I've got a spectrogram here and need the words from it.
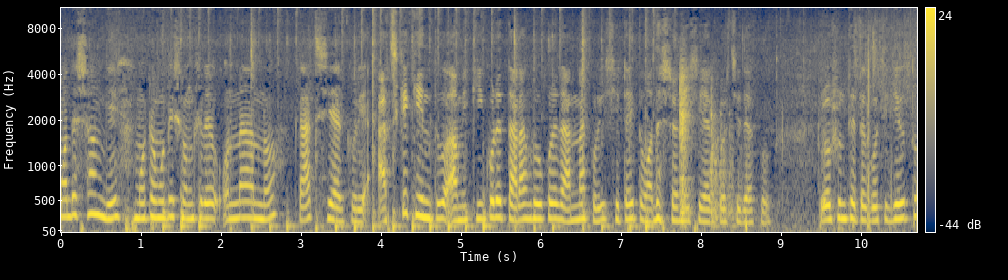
তোমাদের সঙ্গে মোটামুটি সংসারের অন্যান্য কাজ শেয়ার করি। আজকে কিন্তু আমি কি করে তাড়াহুড়ো করে রান্না করি সেটাই তোমাদের সঙ্গে শেয়ার করছি, দেখো। রসুন থেতো করছি। যেহেতু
